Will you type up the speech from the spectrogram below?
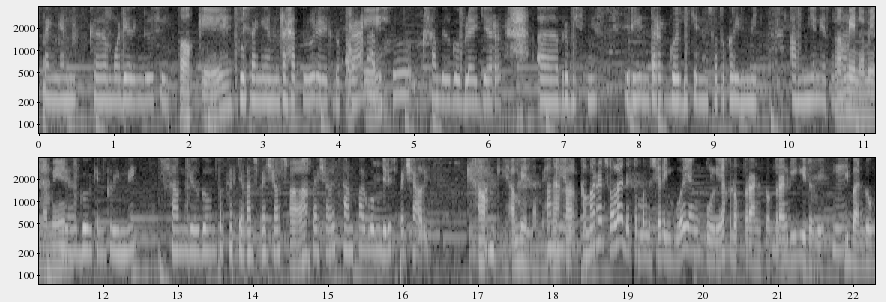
pengen ke modeling dulu sih Oke. gue pengen rehat dulu dari kedokteran Oke. habis itu sambil gue belajar uh, berbisnis jadi ntar gue bikin suatu klinik amin ya Tuhan Amin amin amin. ya gue bikin klinik sambil gue mempekerjakan spesialis Ah. spesialis tanpa gue menjadi spesialis Oke, amin, amin. Nah, Amin. ka- kemarin soalnya ada teman sharing gue yang kuliah kedokteran, kedokteran gigi tapi Hmm. di Bandung.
